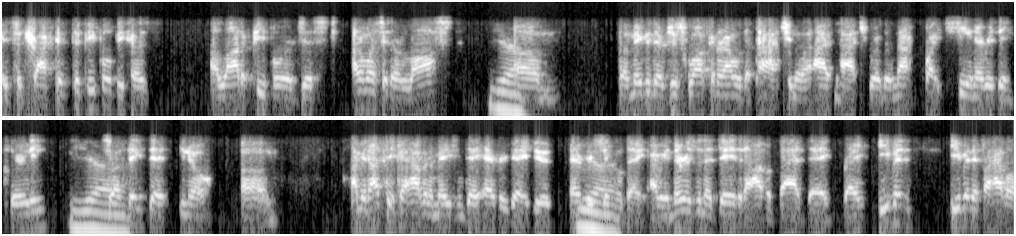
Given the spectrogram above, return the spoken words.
it's attractive to people because a lot of people are just I don't want to say they're lost, Yeah. um, but maybe they're just walking around with a patch, you know, an eye patch where they're not quite seeing everything clearly. yeah. So I think that you know, um, I mean, I think I have an amazing day every day, dude. Every Yeah. single day. I mean, there isn't a day that I have a bad day, right? Even even if I have a,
